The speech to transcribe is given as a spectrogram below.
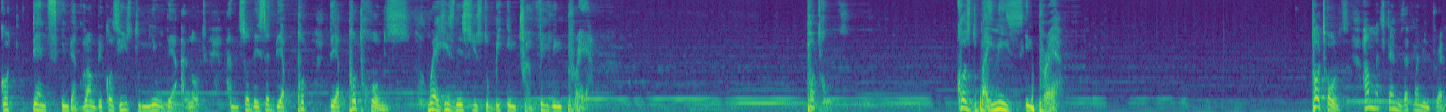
got dents in the ground because he used to kneel there a lot. And so they said there are, pot, there are potholes where his knees used to be in travailing prayer. Potholes caused by knees in prayer. Potholes. How much time is that man in prayer?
